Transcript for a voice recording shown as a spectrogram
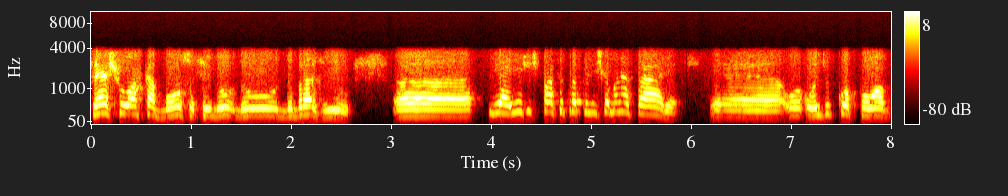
fecha o arcabouço assim, do, do, do Brasil. Uh, e aí a gente passa para a política monetária, é, onde o Copom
